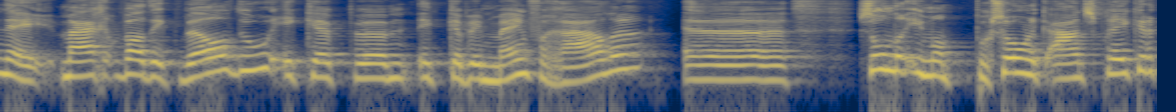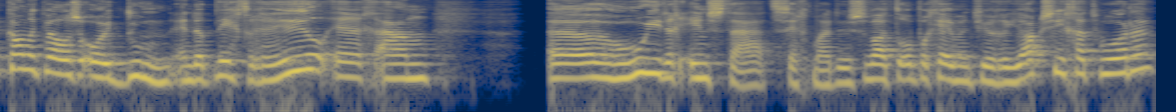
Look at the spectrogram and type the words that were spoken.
nee. Maar wat ik wel doe, ik heb, ehm, ik heb in mijn verhalen, zonder iemand persoonlijk aanspreken, dat kan ik wel eens ooit doen. En dat ligt er heel erg aan eh, hoe je erin staat, zeg maar. Dus wat op een gegeven moment je reactie gaat worden,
